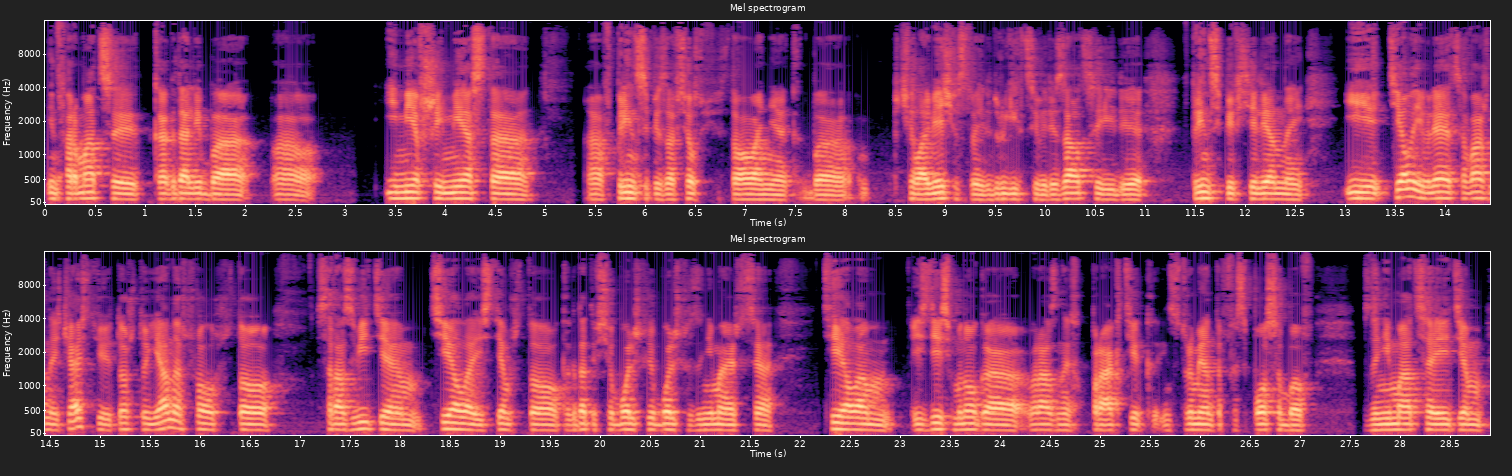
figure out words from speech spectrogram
информации, когда-либо имевшей место в принципе за все существования как бы человечества или других цивилизаций, или в принципе Вселенной. И тело является важной частью, и то, что я нашел, что с развитием тела и с тем, что когда ты все больше и больше занимаешься телом, и здесь много разных практик, инструментов и способов заниматься этим,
